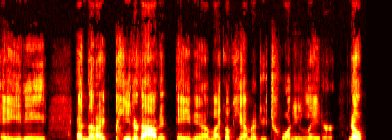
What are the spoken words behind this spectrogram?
80, and then I petered out at 80, and I'm like, okay, I'm going to do 20 later. Nope,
